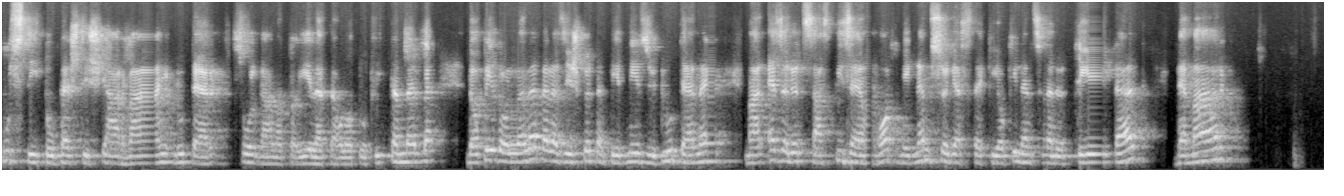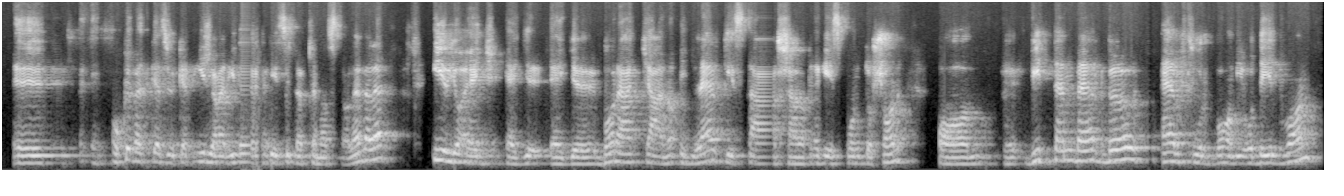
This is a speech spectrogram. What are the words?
pusztító pestis járvány Luther szolgálata élete alatt ott Wittenbergbe, de a például a levelezés kötetét nézzük Luthernek, már 1516 még nem szögezte ki a 95 tételt, de már a következőket írja, mert ide készítettem azt a levelet, írja egy, egy, egy barátjának, egy lelkésztársának egész pontosan a Wittenbergből, Erfurtba, ami odébb van,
